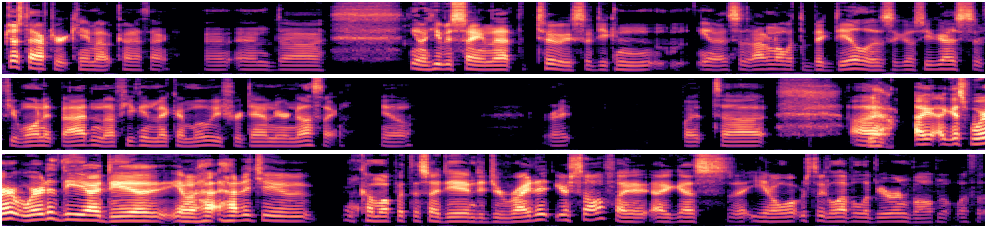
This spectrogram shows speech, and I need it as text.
just after it came out kind of thing, and, and uh, you know he was saying that too. He said you can, you know, he said I don't know what the big deal is. He goes, you guys, if you want it bad enough, you can make a movie for damn near nothing, you know, right? But uh, Yeah. I, I guess where where did the idea, you know, how, how did you come up with this idea, and did you write it yourself? I, I guess uh, you know what was the level of your involvement with it?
